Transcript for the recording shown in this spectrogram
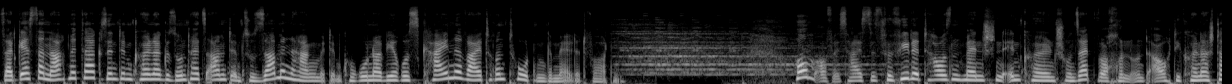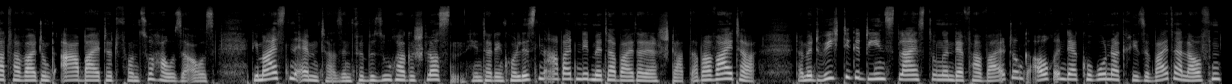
Seit gestern Nachmittag sind im Kölner Gesundheitsamt im Zusammenhang Zusammenhang mit dem Coronavirus keine weiteren Toten gemeldet worden. Homeoffice heißt es für viele tausend Menschen in Köln schon seit Wochen und auch die Kölner Stadtverwaltung arbeitet von zu Hause aus. Die meisten Ämter sind für Besucher geschlossen. Hinter den Kulissen arbeiten die Mitarbeiter der Stadt aber weiter. Damit wichtige Dienstleistungen der Verwaltung auch in der Corona-Krise weiterlaufen,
